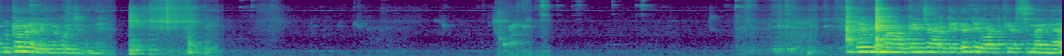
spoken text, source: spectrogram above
ఉడకాలి కదా ఇంకా కొంచెం. అదే మామిడికాయ చారుకైతే తిరువాతకి వేస్తున్నా ఇంకా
